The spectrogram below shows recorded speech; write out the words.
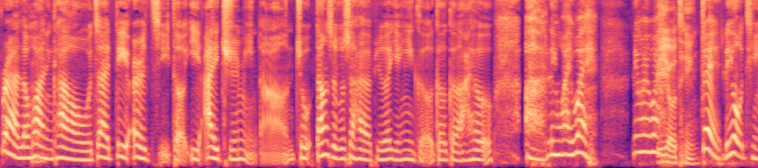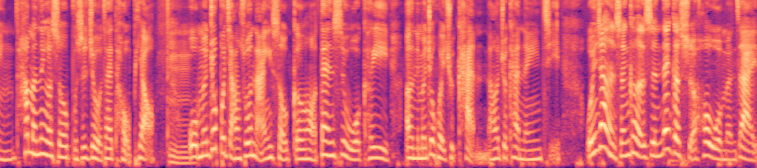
不然的话，你看哦，我在第二集的《以爱之名》啊，就当时不是还有比如说严艺格哥哥，还有啊、呃、另外一位另外一位李友廷，对李友廷，他们那个时候不是就有在投票？嗯，我们就不讲说哪一首歌哦，但是我可以呃，你们就回去看，然后就看那一集。我印象很深刻的是，那个时候我们在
